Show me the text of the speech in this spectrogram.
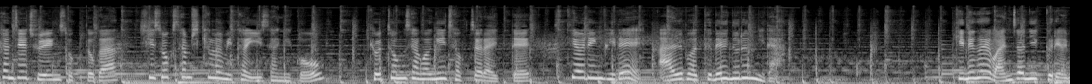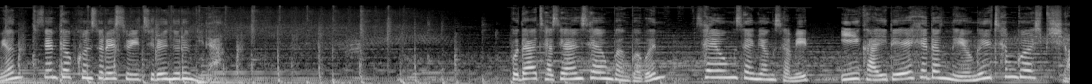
현재 주행 속도가 시속 30km 이상이고 교통 상황이 적절할 때 스티어링 휠의 R 버튼을 누릅니다. 기능을 완전히 끄려면 센터 콘솔의 스위치를 누릅니다. 보다 자세한 사용 방법은 사용 설명서 및 이 가이드의 해당 내용을 참고하십시오.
